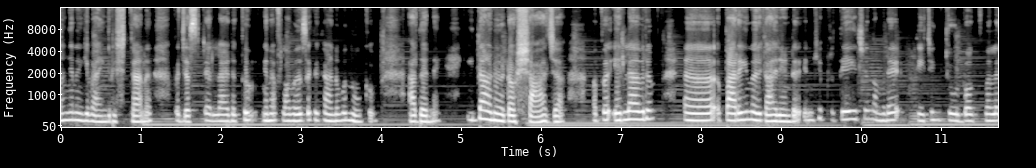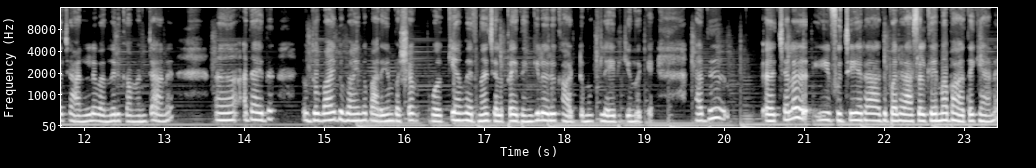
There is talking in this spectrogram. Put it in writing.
അങ്ങനെ എനിക്ക് ഭയങ്കര ഇഷ്ടമാണ് അപ്പോൾ ജസ്റ്റ് എല്ലായിടത്തും ഇങ്ങനെ ഫ്ലവേഴ്സൊക്കെ കാണുമ്പോൾ നോക്കും. അതന്നെ. ഇതാണ് കേട്ടോ ഷാജ. അപ്പോൾ എല്ലാവരും പറയുന്ന ഒരു കാര്യമുണ്ട്. എനിക്ക് പ്രത്യേകിച്ച് നമ്മുടെ ടീച്ചിങ് ടൂൾ ബോക്സ് എന്നുള്ള ചാനലിൽ വന്നൊരു കമന്റാണ് അതായത് ദുബായ് ദുബായ് എന്ന് പറയും പക്ഷെ വർക്ക് ചെയ്യാൻ വരുന്നത് ചിലപ്പോൾ ഏതെങ്കിലും ഒരു കാട്ടുമുക്കിലായിരിക്കും എന്നൊക്കെ. അത് ചില ഈ ഫുജീറ അതുപോലെ റാസൽ കൈമ ഭാഗത്തൊക്കെയാണ്.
